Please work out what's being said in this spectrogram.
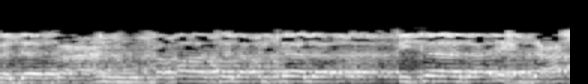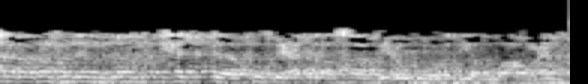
فدافع عنه فقاتل قتال قتال إحدى عشر رجلا حتى قطعت أصابعه رضي الله عنه.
